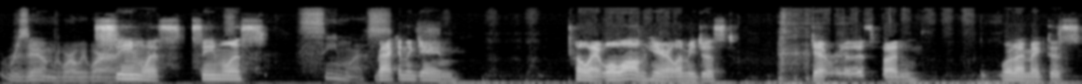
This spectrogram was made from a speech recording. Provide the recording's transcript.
resumed where we were. Seamless. Seamless. Seamless. Back in the game. Oh wait. Well, while I'm here, let me just get rid of this button. What did I make this?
